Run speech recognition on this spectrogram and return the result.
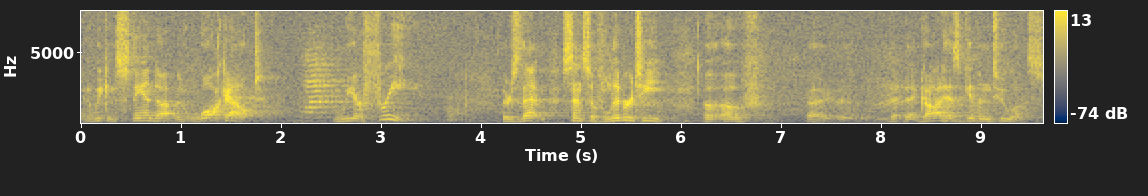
and we can stand up and walk out. And we are free. There's that sense of liberty of, of uh, that, that God has given to us.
